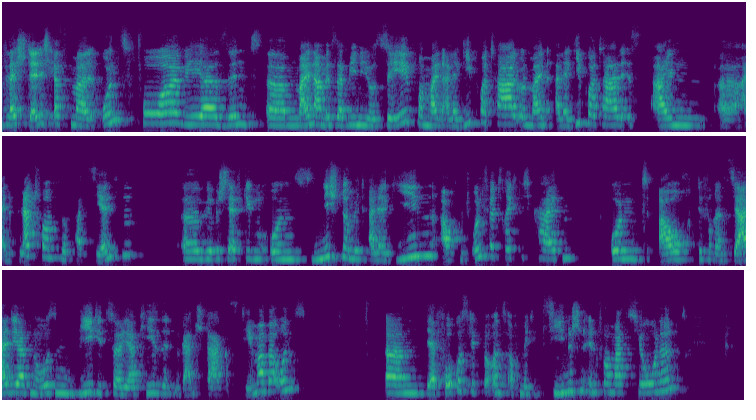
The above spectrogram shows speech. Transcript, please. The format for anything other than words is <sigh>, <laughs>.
vielleicht stelle ich erstmal uns vor. Wir sind, ähm, mein Name ist Sabine José von Mein Allergieportal und mein Allergieportal ist ein, äh, eine Plattform für Patienten. Äh, wir beschäftigen uns nicht nur mit Allergien, auch mit Unverträglichkeiten und auch Differentialdiagnosen wie die Zöliakie sind ein ganz starkes Thema bei uns. Ähm, der Fokus liegt bei uns auf medizinischen Informationen.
